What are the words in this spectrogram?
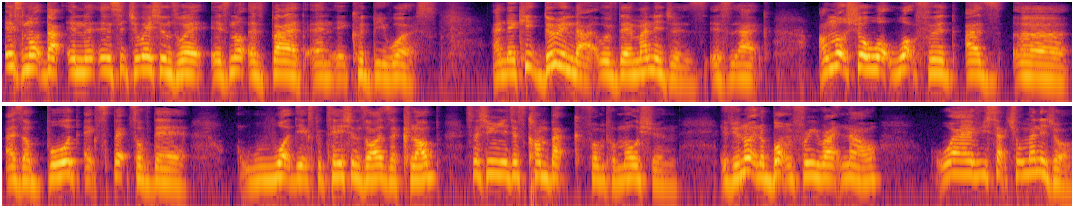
it's not that in in situations where it's not as bad and it could be worse. And they keep doing that with their managers. It's like I'm not sure what Watford as uh as a board expects of their what the expectations are as a club, especially when you just come back from promotion if you're not in the bottom three right now, why have you sacked your manager?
